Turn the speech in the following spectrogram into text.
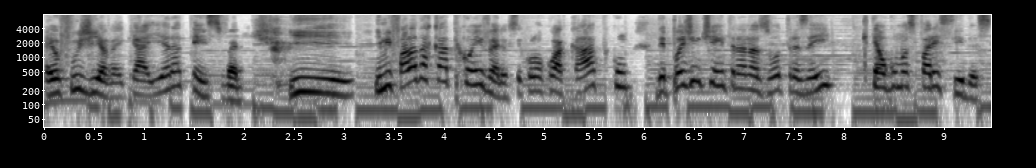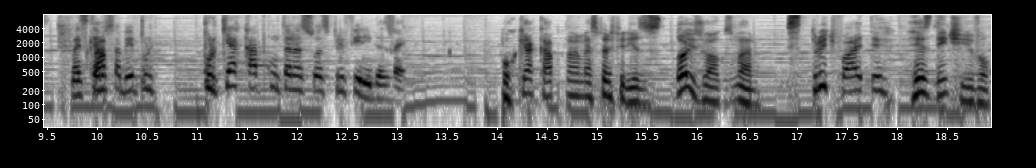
Aí eu fugia, velho, que aí era tenso, velho. E, e me fala da Capcom, hein, velho. Você colocou a Capcom, depois a gente entra nas outras aí, que tem algumas parecidas. Mas quero Cap- saber por, por que a Capcom tá nas suas preferidas, velho. Porque a Capcom é uma das minhas preferidas. Dois jogos, mano. Street Fighter, Resident Evil.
